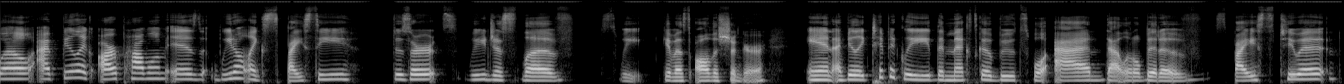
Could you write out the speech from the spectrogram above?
Well, I feel like our problem is we don't like spicy desserts. We just love sweet. Give us all the sugar. And I feel like typically the Mexico booths will add that little bit of spice to it,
